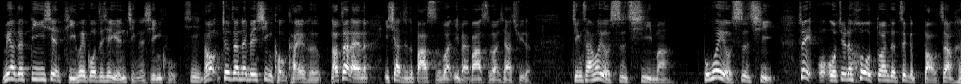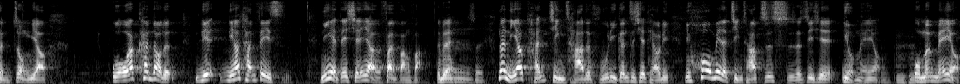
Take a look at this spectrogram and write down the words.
没有在第一线体会过这些远景的辛苦，是。然后就在那边信口开河，然后再来呢，一下子是八十万、一百八十万下去了，警察会有士气吗？不会有士气。所以，我我觉得后端的这个保障很重要。我我要看到的，你你要谈 face，你也得先要有犯防法，对不对？是。那你要谈警察的福利跟这些条例，你后面的警察支持的这些有没有？我们没有。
